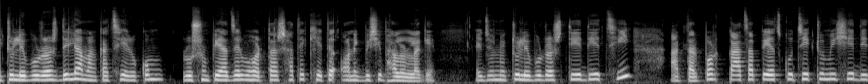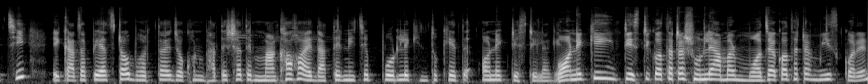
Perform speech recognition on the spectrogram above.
একটু লেবুর রস দিলে আমার কাছে এরকম রসুন পেঁয়াজের ভর্তার সাথে খেতে অনেক বেশি ভালো লাগে। এই জন্য একটু লেবুর রস দিয়ে দিয়েছি। আর তারপর কাঁচা পেঁয়াজ কুচি একটু মিশিয়ে দিচ্ছি। এই কাঁচা পেঁয়াজটাও ভর্তায় যখন ভাতের সাথে মাখা হয়, দাঁতের নিচে পড়লে কিন্তু খেতে অনেক টেস্টি লাগে। অনেকেই টেস্টি কথাটা শুনলে আমার মজা কথাটা মিস করেন।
